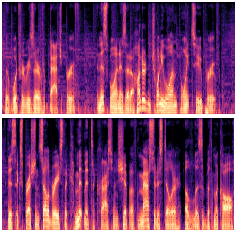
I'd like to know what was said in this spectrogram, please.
the Woodford Reserve Batch Proof. And this one is at 121.2 proof. This expression celebrates the commitment to craftsmanship of master distiller Elizabeth McCall.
